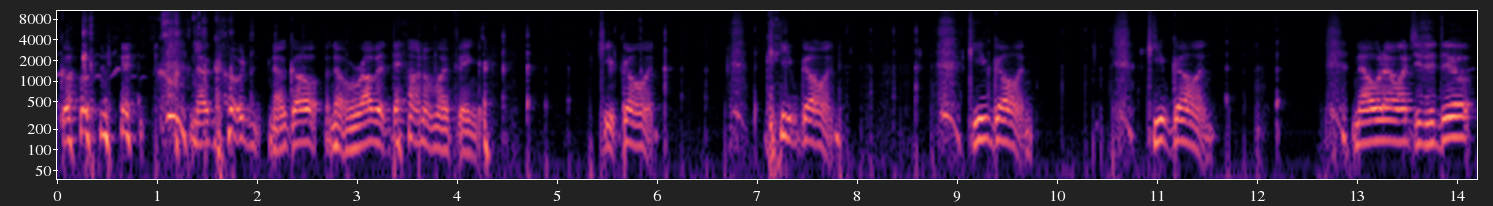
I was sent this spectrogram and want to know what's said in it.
go. no go. no go. No, rub it down on my finger. Keep going. Keep going. Keep going. Keep going. Now, what I want you to do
